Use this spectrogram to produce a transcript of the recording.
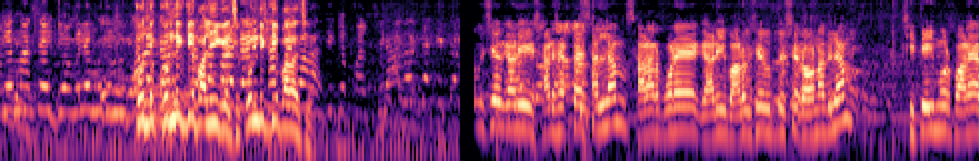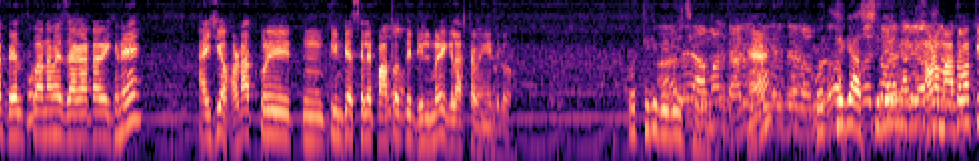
কে মারছে? ওই জঙ্গলের মধ্যে কোন দিক- কোন দিক দিয়ে পালিয়ে গেছে? কোন দিক দিয়ে পালাচ্ছে? গাড়ি সাড়ে সাতটায় ছাড়লাম ছাড়ার পরে গাড়ি বারো বিশের উদ্দেশ্যে রওনা দিলাম। শীতেই মোর পাড়ে বেলতলা নামে জায়গাটার এখানে আইসে হঠাৎ করে তিনটে ছেলে পাথর দিয়ে ঢিল মেরে গ্লাসটা ভেঙে দিল। কোথেকে বেরিয়েছিলেন? হ্যাঁ? কোথেকে আসছিলেন? আমরা মাতামাতি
